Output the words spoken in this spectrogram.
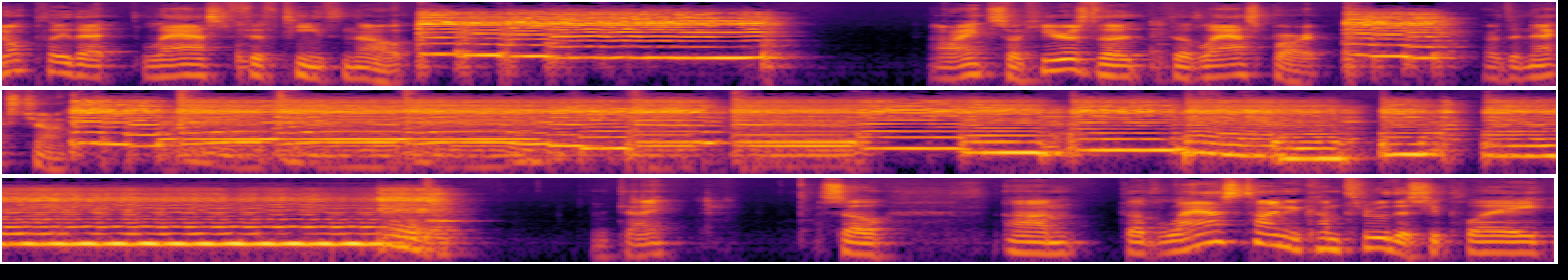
You don't play that last 15th note. All right, so here's the, the last part, or the next chunk. Okay, so um, the last time you come through this, you play.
